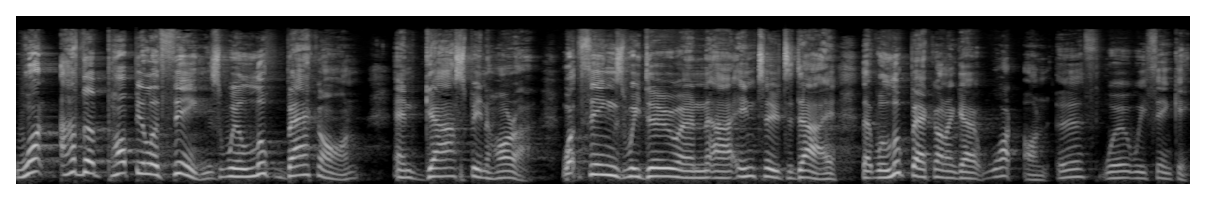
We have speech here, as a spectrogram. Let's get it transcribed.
what other popular things we'll look back on and gasp in horror? What things we do and are into today that we'll look back on and go, what on earth were we thinking?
